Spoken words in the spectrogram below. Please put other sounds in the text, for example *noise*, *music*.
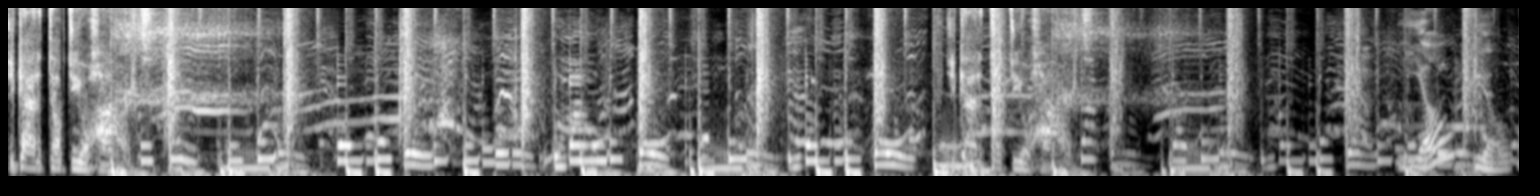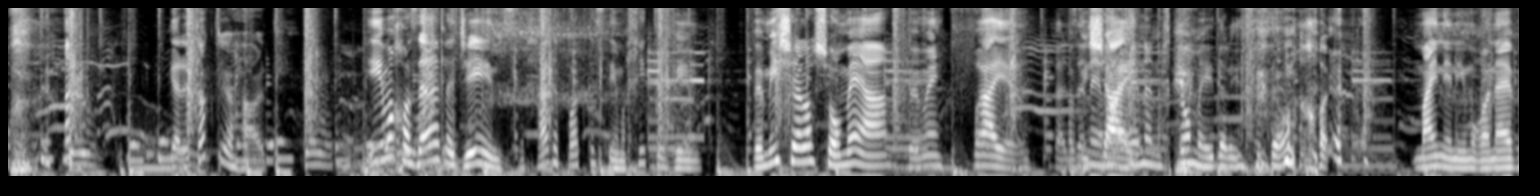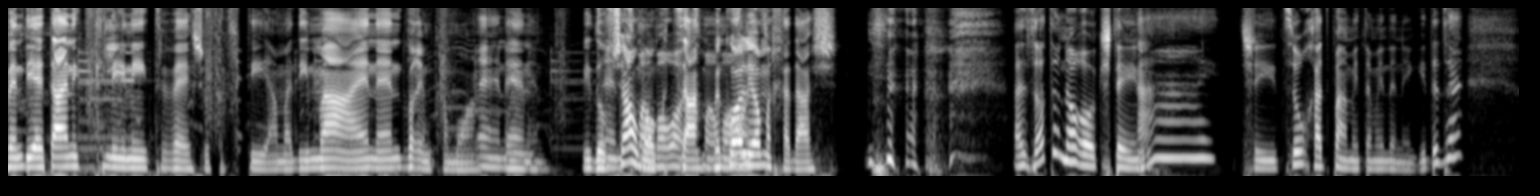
You gotta talk to your heart. You gotta talk to your heart. יואו, יואו. *laughs* gotta talk to your heart. אימא חוזרת לג'ינס, אחד הפודקאסטים הכי טובים. ומי שלא שומע, באמת, פראייר. ועל זה. נאמר, אין הנחתום מעיד על עיסתו. נכון. מה העניינים, רונה אבן דיאטנית קלינית ושותפתי המדהימה, אין, אין דברים כמוה. אין, אין, אין. צמרמורות, ומעוקצה, צמרמורות. בכל יום מחדש. *laughs* אז זאת הנור רוקשטיין, היי. שהיא צור חד פעמי, תמיד אני אגיד את זה.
